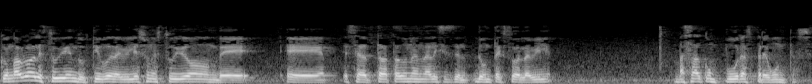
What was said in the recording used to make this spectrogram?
Cuando hablo del estudio inductivo de la Biblia es un estudio donde eh, se trata de un análisis de, un texto de la Biblia basado con puras preguntas.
